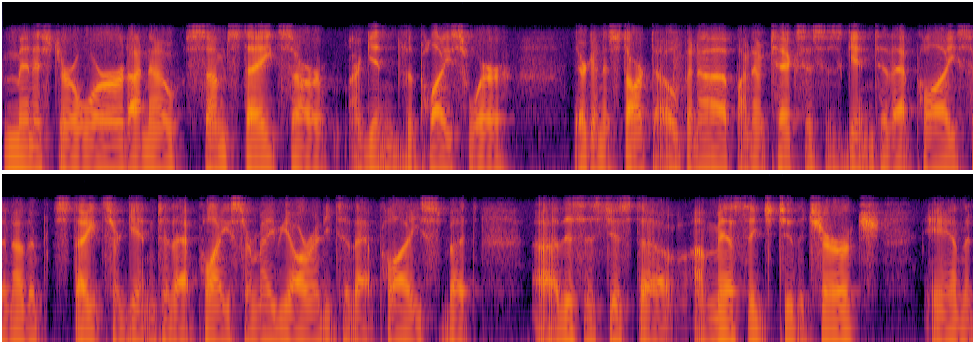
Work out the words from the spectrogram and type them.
minister a word. I know some states are are getting to the place where they're going to start to open up. I know Texas is getting to that place and other states are getting to that place or maybe already to that place, but uh, this is just a, a message to the church and the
